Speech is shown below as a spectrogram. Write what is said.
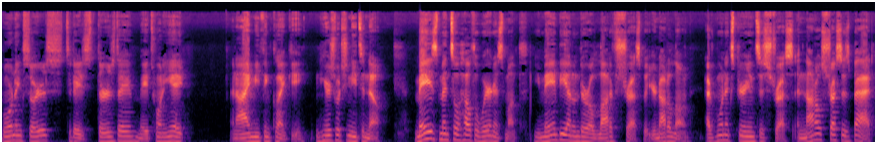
morning, Sawyers. Today's Thursday, May 28th, and I'm Ethan Kleinke, and here's what you need to know. May is Mental Health Awareness Month. You may be under a lot of stress, but you're not alone. Everyone experiences stress, and not all stress is bad.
